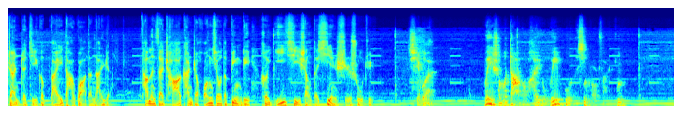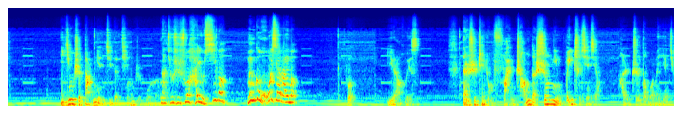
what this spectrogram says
站着几个白大褂的男人。他们在查看着黄潇的病历和仪器上的现实数据。奇怪，为什么大脑还有微弱的信号反应？已经是大面积的停止功能。那就是说还有希望，能够活下来吗？不，依然会死。但是这种反常的生命维持现象很值得我们研究。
